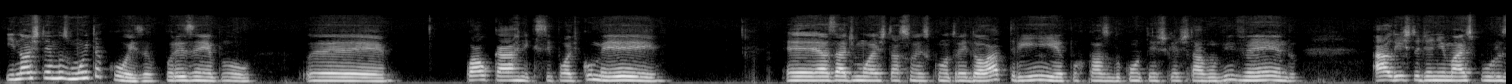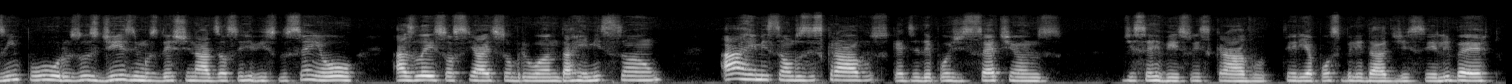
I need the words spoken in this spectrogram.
E nós temos muita coisa, por exemplo, é, qual carne que se pode comer, é, as admoestações contra a idolatria, por causa do contexto que eles estavam vivendo, a lista de animais puros e impuros, os dízimos destinados ao serviço do Senhor, as leis sociais sobre o ano da remissão, a remissão dos escravos, quer dizer, depois de sete anos de serviço, o escravo teria a possibilidade de ser liberto.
